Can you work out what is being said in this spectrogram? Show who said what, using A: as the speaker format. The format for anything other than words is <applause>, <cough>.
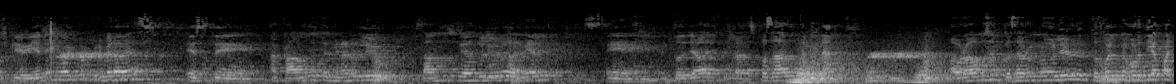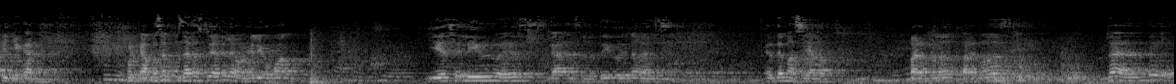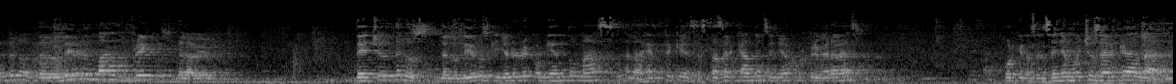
A: los que vienen hoy por primera vez, este, acabamos de terminar un libro. Estábamos estudiando el libro de Daniel, eh, entonces ya la vez pasada lo terminamos. Ahora vamos a empezar un nuevo libro, entonces fue el mejor día para que llegaran. Porque vamos a empezar a estudiar el Evangelio de Juan. Y ese libro es, vean, se los digo de una vez, es demasiado. Para no, para no decir, o sea, es de, de los, de los libros más ricos de la Biblia. De hecho, es de los, de los libros que yo le recomiendo más a la gente que se está acercando al Señor por primera vez, porque nos enseña mucho acerca de, la,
